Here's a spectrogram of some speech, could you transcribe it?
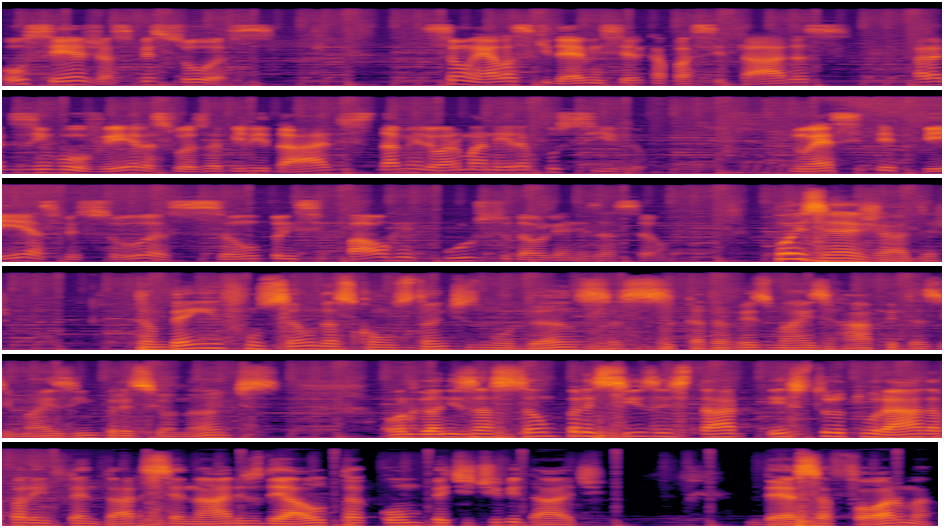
ou seja, as pessoas. São elas que devem ser capacitadas para desenvolver as suas habilidades da melhor maneira possível. No STP, as pessoas são o principal recurso da organização. Pois é, Jader. Também em função das constantes mudanças, cada vez mais rápidas e mais impressionantes, a organização precisa estar estruturada para enfrentar cenários de alta competitividade. Dessa forma,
